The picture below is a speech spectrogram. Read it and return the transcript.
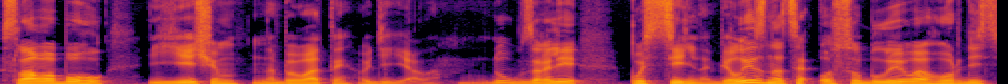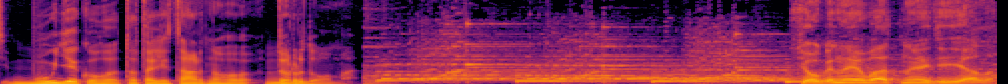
слава Богу, є чим набивати одіяла. Ну, взагалі, постільна білизна це особлива гордість будь-якого тоталітарного дурдома. Стеганое ватное одеяло.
